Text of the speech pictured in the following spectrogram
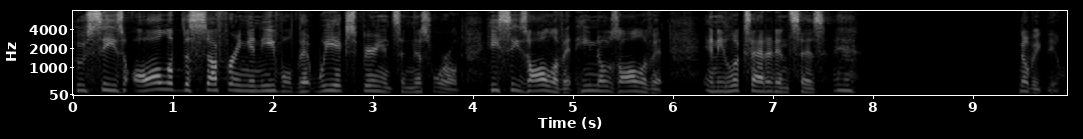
who sees all of the suffering and evil that we experience in this world. He sees all of it, He knows all of it. And He looks at it and says, eh, no big deal.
